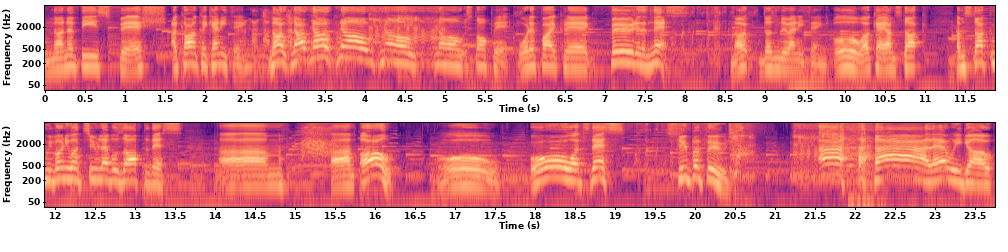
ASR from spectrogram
None of these fish. I can't click anything. No, no, no, no, no, no. Stop it. What if I click food and then this? Nope, doesn't do anything. Oh, okay, I'm stuck. I'm stuck and we've only got two levels after this. Um, um, oh! Oh, oh, what's this? Superfood. Ah, there we go.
